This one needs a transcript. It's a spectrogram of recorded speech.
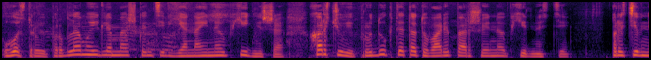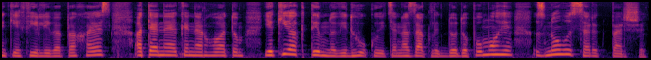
Гострою проблемою для мешканців є найнеобхідніше харчові продукти та товари першої необхідності. Працівники філії ВПХС «Атена Екенергоатом», які активно відгукуються на заклик до допомоги, знову серед перших.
